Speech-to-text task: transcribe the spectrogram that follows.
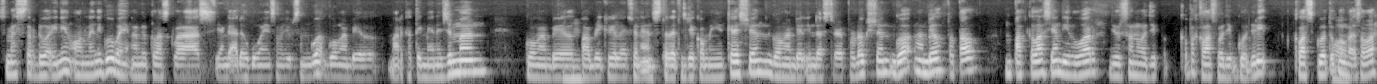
semester 2 ini yang online ini gue banyak ngambil kelas-kelas yang nggak ada hubungannya sama jurusan gue gue ngambil marketing management gue ngambil mm -hmm. public relation and strategic communication gue ngambil industrial production gue ngambil total empat kelas yang di luar jurusan wajib apa kelas wajib gue jadi kelas gue tuh wow. kalau nggak salah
